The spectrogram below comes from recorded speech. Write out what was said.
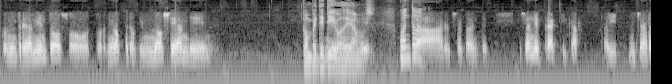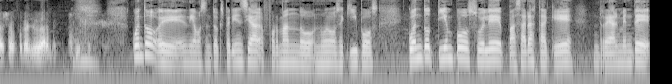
con entrenamientos o torneos pero que no sean de Competitivos, de- digamos. de- ¿Cuánto, Claro, exactamente. Que sean de práctica. Ahí, muchas gracias por ayudarme. cuánto eh, digamos, en tu experiencia formando nuevos equipos, cuánto tiempo suele pasar hasta que realmente...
